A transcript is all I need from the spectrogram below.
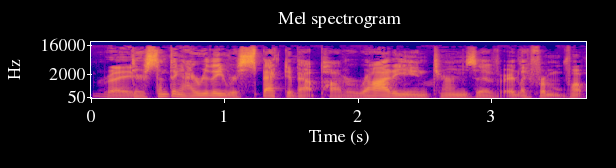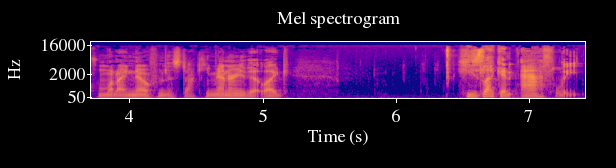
Right. there's something I really respect about Pavarotti in terms of, or like from from what I know from this documentary, that like he's like an athlete.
